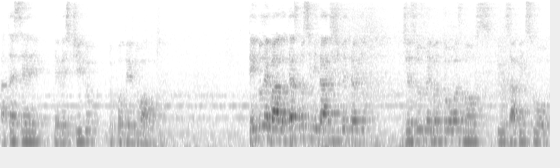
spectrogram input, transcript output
até serem revestidos do poder do alto. Tendo levado até as proximidades de Betânia, Jesus levantou as mãos e os abençoou.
